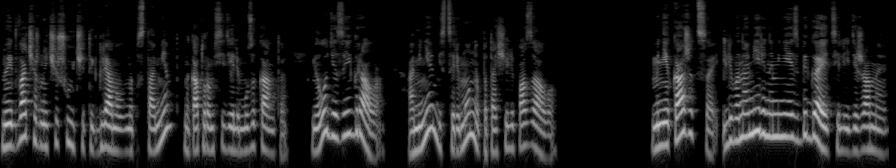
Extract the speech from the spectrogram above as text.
Но едва черночешуйчатый глянул на постамент, на котором сидели музыканты, мелодия заиграла, а меня бесцеремонно потащили по залу. «Мне кажется, или вы намеренно меня избегаете, леди Жанне?»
